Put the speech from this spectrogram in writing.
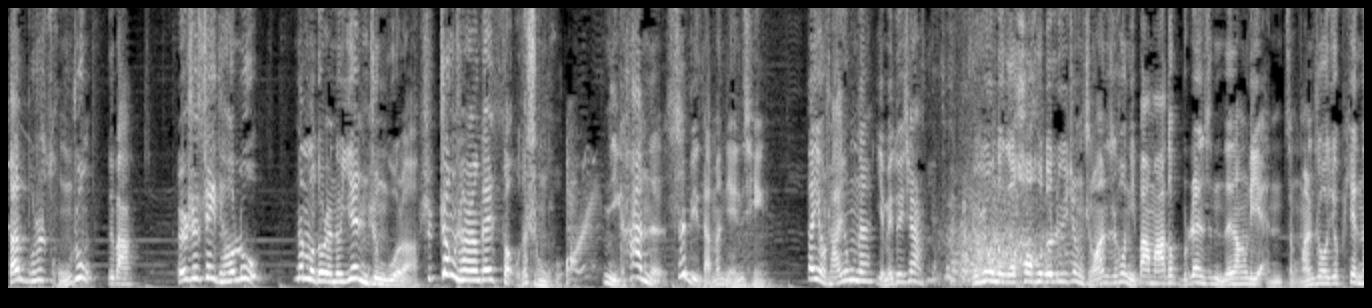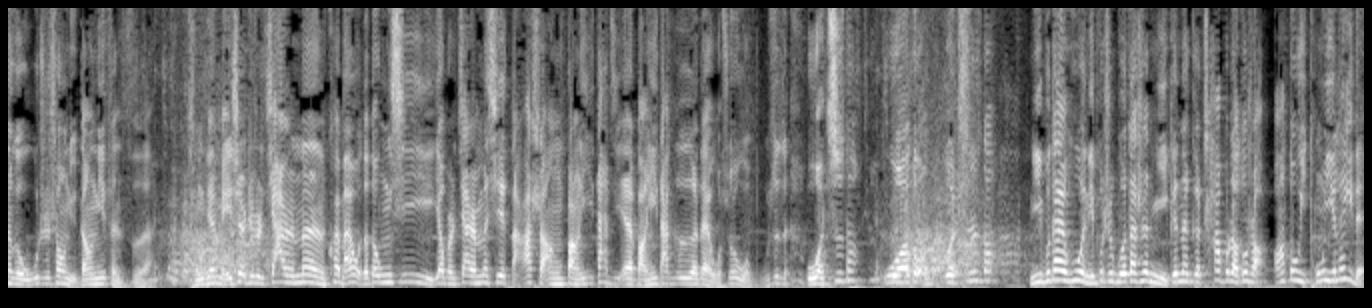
咱不是从众，对吧？而是这条路那么多人都验证过了，是正常人该走的生活。你看着是比咱们年轻，但有啥用呢？也没对象，就用那个厚厚的滤镜，整完之后你爸妈都不认识你那张脸，整完之后就骗那个无知少女当你粉丝，成天没事就是家人们快买我的东西，要不然家人们谢谢打赏，榜一大姐、榜一大哥的。我说我不是这，我知道，我懂，我知道。你不带货，你不直播，但是你跟那个差不了多少啊，都同一类的，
